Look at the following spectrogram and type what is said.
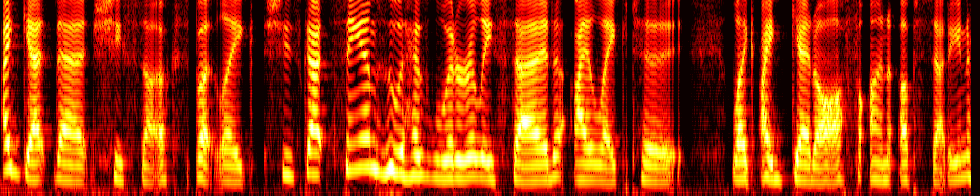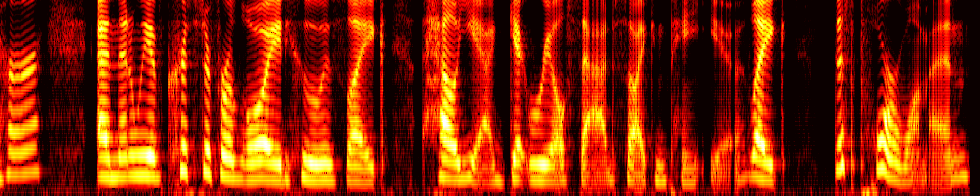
I get that she sucks, but like, she's got Sam who has literally said, I like to, like, I get off on upsetting her. And then we have Christopher Lloyd who is like, hell yeah, get real sad so I can paint you. Like, this poor woman.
